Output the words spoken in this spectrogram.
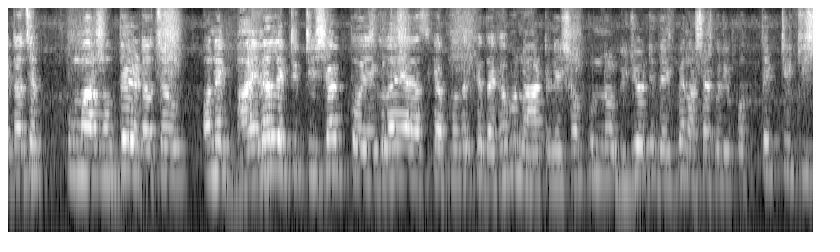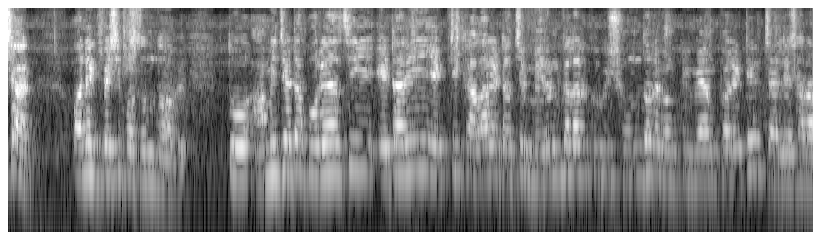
এটা হচ্ছে পুমার মধ্যে, এটা হচ্ছে অনেক ভাইরাল একটি টি শার্ট তো এগুলাই আজকে আপনাদেরকে দেখাবো। না টেনে সম্পূর্ণ ভিডিওটি দেখবেন। আশা করি প্রত্যেকটি টি শার্ট অনেক বেশি পছন্দ হবে। তো আমি যেটা পরে আছি, এটারই একটি কালার এটা হচ্ছে মেরুন কালার খুবই সুন্দর এবং প্রিমিয়াম কোয়ালিটির চাইলে সারা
